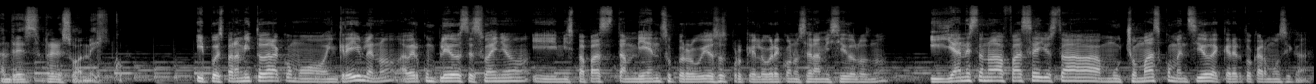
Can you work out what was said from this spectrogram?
Andrés regresó a México. Y pues para mí todo era como increíble, ¿no? Haber cumplido este sueño y mis papás también súper orgullosos porque logré conocer a mis ídolos, ¿no? Y ya en esta nueva fase yo estaba mucho más convencido de querer tocar música.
